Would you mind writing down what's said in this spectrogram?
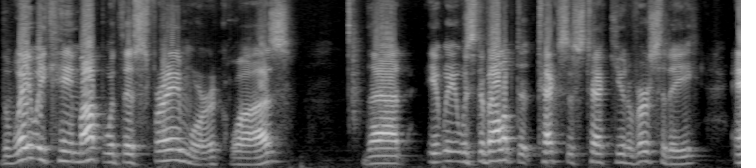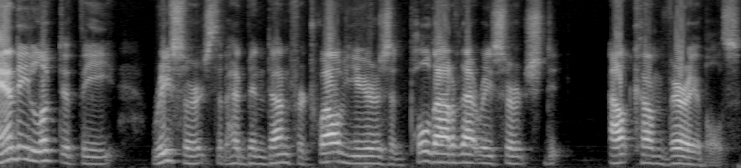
The way we came up with this framework was that it, it was developed at Texas Tech University. Andy looked at the research that had been done for 12 years and pulled out of that research outcome variables.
